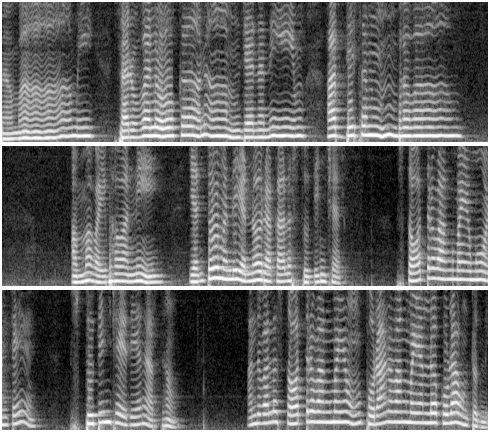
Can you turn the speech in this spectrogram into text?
నమామి సర్వలోకానాం జననీం అబ్ధి సంభవాం. అమ్మ వైభవాన్ని ఎంతోమంది ఎన్నో రకాల స్థుతించారు స్తోత్ర వాంగ్మయము అంటే స్థుతించేది అని అర్థం. అందువల్ల స్తోత్ర వాంగ్మయం పురాణ వాంగ్మయంలో కూడా ఉంటుంది.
